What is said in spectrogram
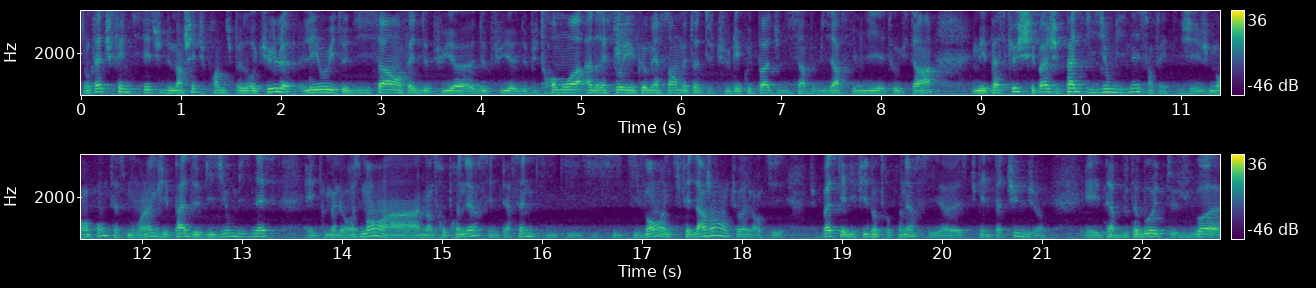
Donc là, tu fais une petite étude de marché, tu prends un petit peu de recul. Léo, il te dit ça en fait depuis euh, depuis euh, depuis trois mois. Adresse-toi aux commerçants, mais toi tu, l'écoutes pas. Tu dis c'est un peu bizarre ce qu'il me dit et tout, etc. Mais parce que je sais pas, j'ai pas de vision business en fait. Je me rends compte à ce moment-là que j'ai pas de vision business et que malheureusement un, entrepreneur c'est une personne qui qui, qui, vend et qui fait de l'argent. Tu vois, genre tu, tu, peux pas te qualifier d'entrepreneur si, euh, si tu gagnes pas de thunes, tu vois. Et t'as beau, beau tu vois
